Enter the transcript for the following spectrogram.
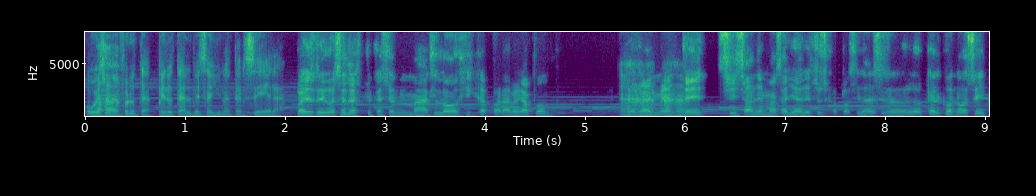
o es Ajá. una fruta, pero tal vez hay una tercera. Pues digo, esa es la explicación más lógica para Vegapunk. Ajá, realmente si sale más allá de sus capacidades, de lo que él conoce,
